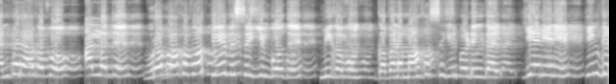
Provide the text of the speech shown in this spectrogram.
நண்பராகவோ அல்லது உறவாகவோ தேர்வு செய்யும் போது மிக மிகவும் கவனமாக செயல்படுங்கள். ஏனெனில் இங்கு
